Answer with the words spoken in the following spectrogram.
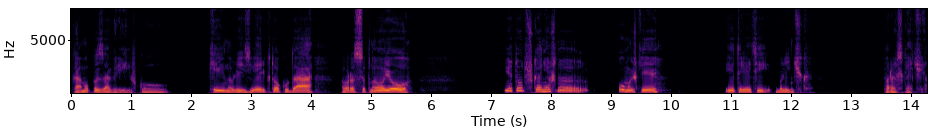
кому по загривку. Кинули зверь кто куда, в рассыпную. И тут уж, конечно, у мышки и третий блинчик проскочил.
